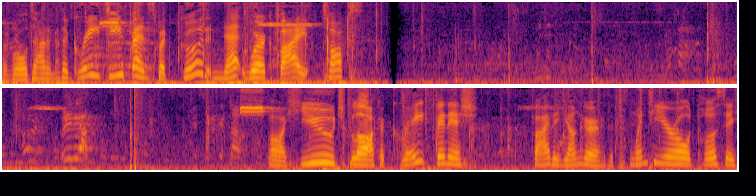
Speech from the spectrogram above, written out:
Another roll down, another great defense, but good network by Tocs. Oh, a huge block, a great finish by the younger, the 20 year old Grosich.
